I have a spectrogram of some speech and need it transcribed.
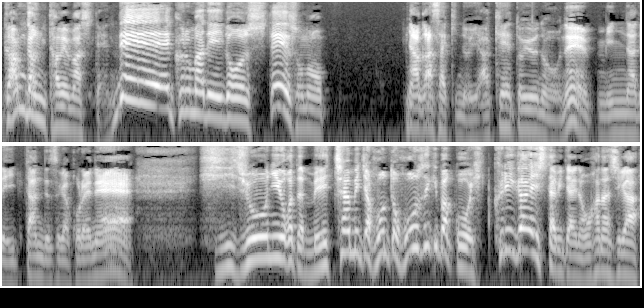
ガンガン食べまして。で、車で移動して、その、長崎の夜景というのをね、みんなで行ったんですが、これね、非常に良かった。めちゃめちゃ、本当宝石箱をひっくり返したみたいなお話が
